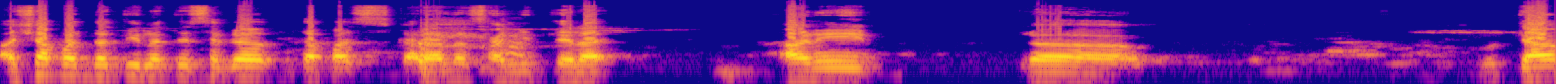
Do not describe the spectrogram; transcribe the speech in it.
अशा पद्धतीनं ते सगळं तपास करायला सांगितलेलं आहे. आणि अं, त्या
